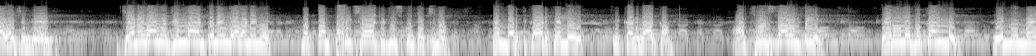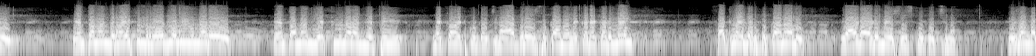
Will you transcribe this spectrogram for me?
ఆలోచన చేయండి. జనగామ జిల్లా అంటేనే ఇవాళ నేను మొత్తం పరీక్ష వాటి చూసుకుంటూ వచ్చిన. పెంబర్తి కాడికి వెళ్ళి ఇక్కడి దాకా. అది చూస్తా ఉంటే ఎరువుల దుకాణాలు ఎన్ని ఉన్నాయి ఎంతమంది రైతులు రోడ్ల మీద ఉన్నారు? ఎంతమంది ఎట్లున్నారని చెప్పి లెక్క పెట్టుకుంటూ వచ్చిన. ఆగ్రోస్ దుకాణాలు ఎక్కడెక్కడ ఉన్నాయి? ఫర్టిలైజర్ దుకాణాలు ఏడాడి చూసుకుంటూ వచ్చిన. నిజంగా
